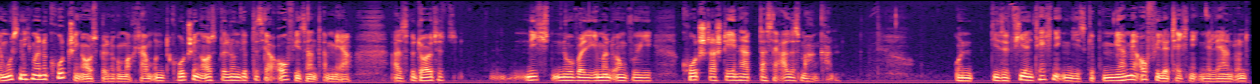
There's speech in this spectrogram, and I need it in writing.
Er muss nicht mal eine Coaching-Ausbildung gemacht haben. Und Coaching-Ausbildung gibt es ja auch wie Sand am Meer. Also es bedeutet nicht nur, weil jemand irgendwie Coach da stehen hat, dass er alles machen kann. Und diese vielen Techniken, die es gibt, wir haben ja auch viele Techniken gelernt und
